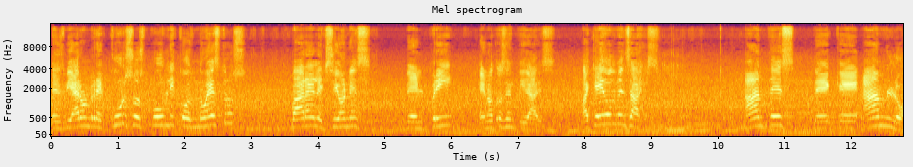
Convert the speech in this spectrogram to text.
desviaron recursos públicos nuestros para elecciones del PRI en otras entidades. Aquí hay dos mensajes. Antes de que AMLO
